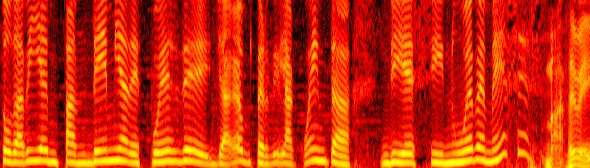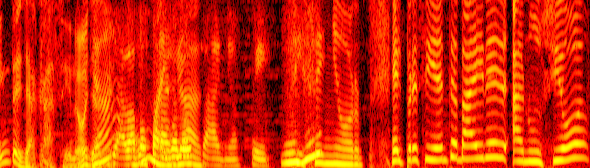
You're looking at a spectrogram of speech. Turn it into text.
todavía en pandemia después de, ya perdí la cuenta, 19 meses. Más de 20 ya casi, ¿no? Ya, vamos oh para dos años, sí. Sí, señor. El presidente Biden anunció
